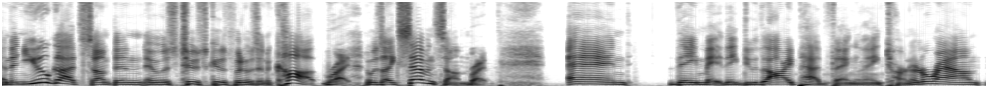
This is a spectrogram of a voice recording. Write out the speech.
And then you got something, it was two scoops, but it was in a cup. Right. It was like seven something. Right. And they may, they do the iPad thing and they turn it around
